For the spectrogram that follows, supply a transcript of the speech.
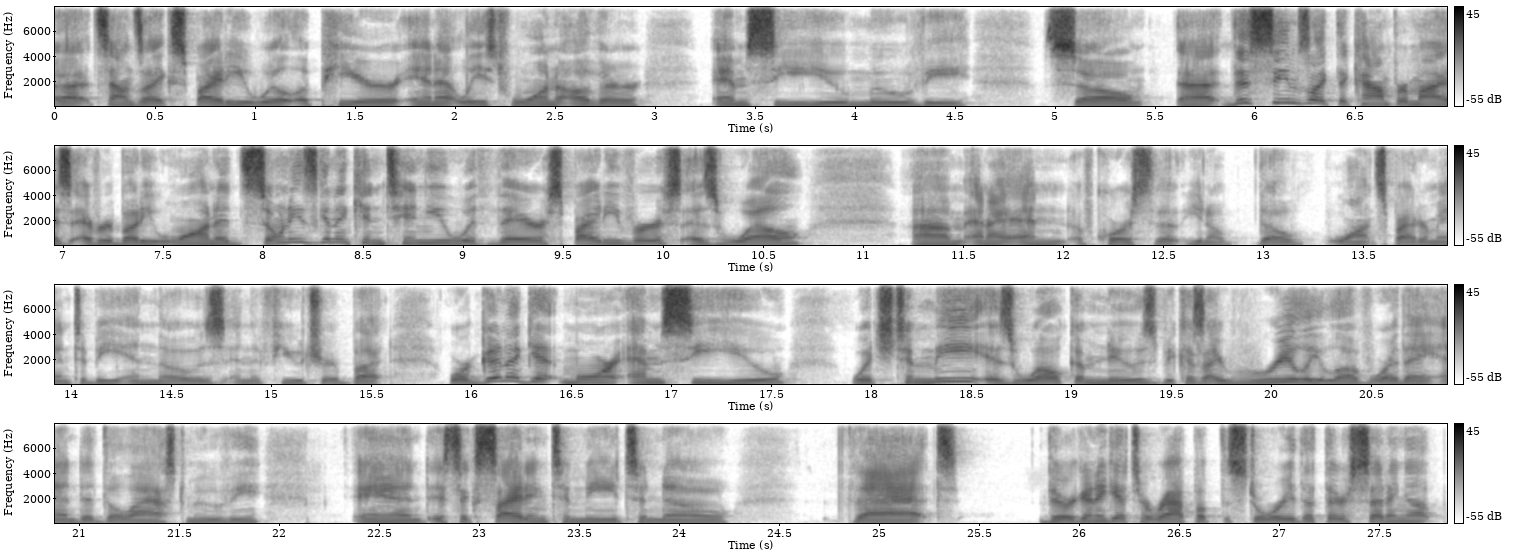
uh, it sounds like Spidey will appear in at least one other MCU movie. So uh, this seems like the compromise everybody wanted. Sony's going to continue with their Spideyverse as well. Um, and I and of course the you know they'll want Spider-Man to be in those in the future, but we're gonna get more MCU, which to me is welcome news because I really love where they ended the last movie, and it's exciting to me to know that they're gonna get to wrap up the story that they're setting up,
